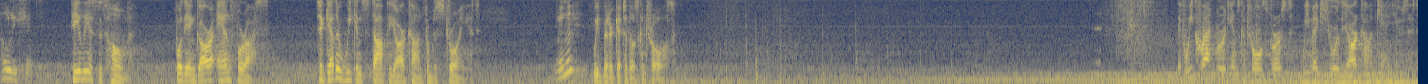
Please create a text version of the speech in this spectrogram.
Holy shit. Heleus is home. For the Angara and for us. Together we can stop the Archon from destroying it. Really? We'd better get to those controls. If we crack Meridian's controls first, we make sure the Archon can't use it.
